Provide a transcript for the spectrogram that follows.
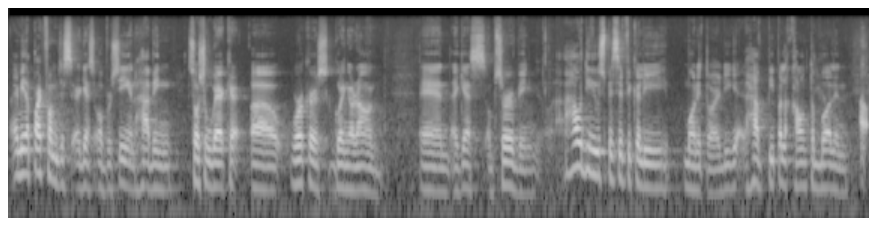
I mean, apart from just, I guess, overseeing and having social worker, uh, workers going around and, I guess, observing, how do you specifically monitor? Do you have people accountable in, Oh,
